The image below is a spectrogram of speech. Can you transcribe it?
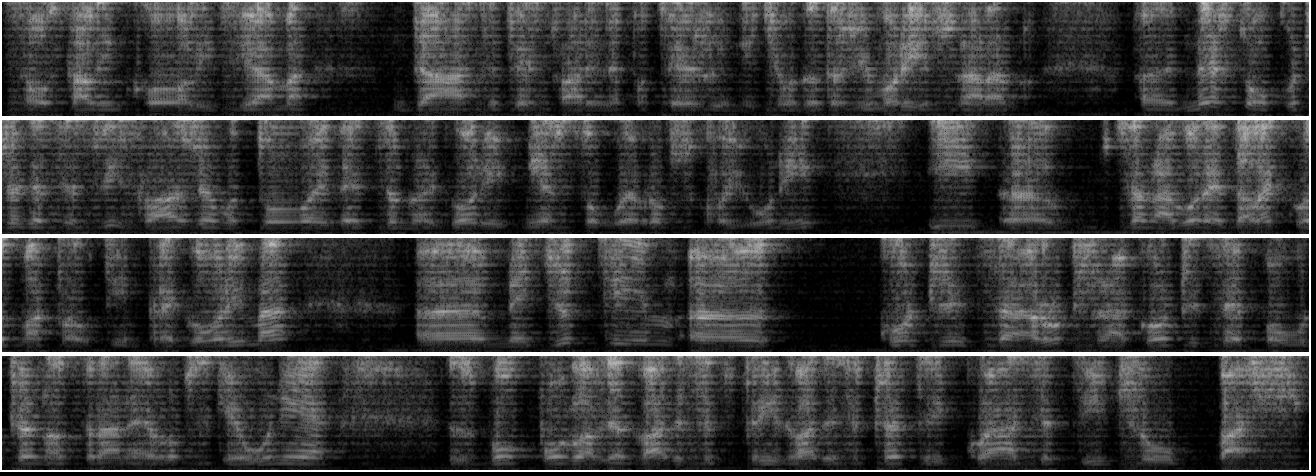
sa ostalim koalicijama da se te stvari ne potežu i mi ćemo da držimo riječ, naravno. E, nešto oko čega se svi slažemo, to je da je Crnoj Gori mjesto u Evropskoj uniji i e, Crna Gora je daleko odmakla u tim pregovorima, e, međutim, kočnica, ručna kočnica je povučena od strane Evropske unije zbog poglavlja 23-24 koja se tiču baš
